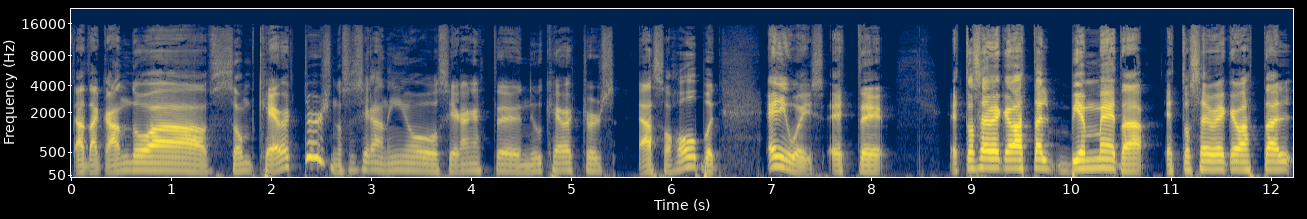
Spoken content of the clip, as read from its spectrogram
atacando a some characters, no sé si eran Neo si eran este new characters as a whole, but anyways, este esto se ve que va a estar bien meta, esto se ve que va a estar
